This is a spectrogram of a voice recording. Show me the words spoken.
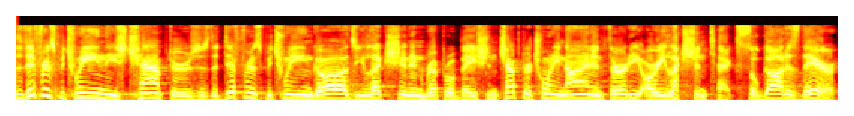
The difference between these chapters is the difference between God's election and reprobation. Chapter 29 and 30 are election texts, so God is there.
